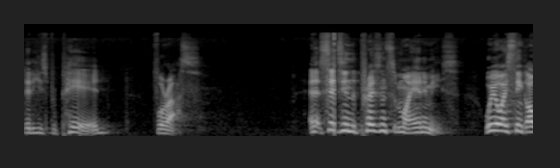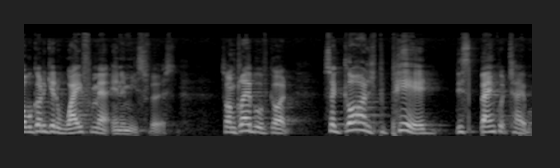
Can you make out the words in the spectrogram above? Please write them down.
that he's prepared for us. And it says, in the presence of my enemies. We always think, oh, we've got to get away from our enemies first. So I'm glad we've got. So God has prepared this banquet table.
